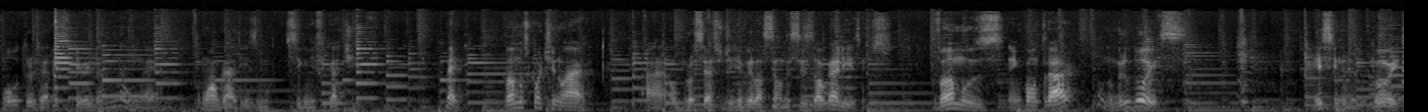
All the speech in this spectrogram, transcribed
outro zero à esquerda não é um algarismo significativo. Bem, vamos continuar o processo de revelação desses algarismos. Vamos encontrar o número 2. Esse número 2,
